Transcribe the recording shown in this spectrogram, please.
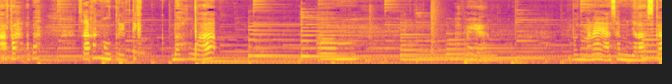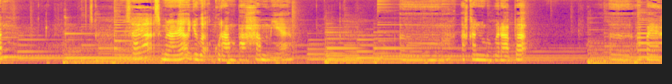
Apa apa? Saya akan mengkritik bahwa um, apa ya bagaimana ya saya menjelaskan saya sebenarnya juga kurang paham ya uh, akan beberapa uh, apa ya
